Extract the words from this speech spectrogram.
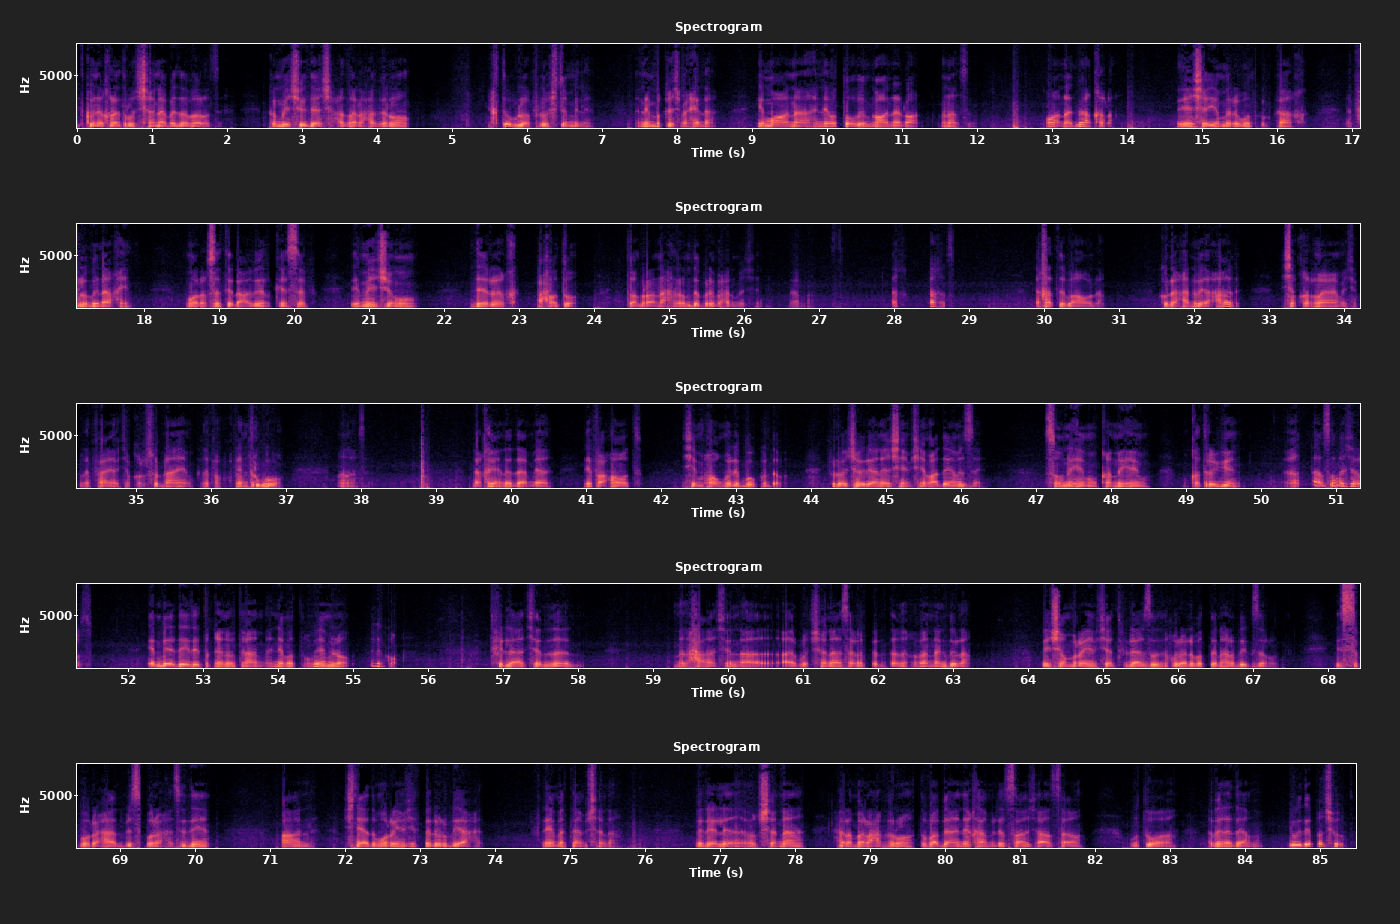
تكون قرات روشانا بعدا بارت كون ما يشهدهاش حد على حفيرو يخطب له فلوس تملي اني مبقيش محيلها يا معاناة هني يمو معاناة روان مناسب. معاناة دمع قرأ يا شيء ربوت كل كاخ فلو بين أخين مرصة العبير كسف. يمين شمو درخ أحطو. طبرا نحن مدبر بحر مشيني. لا ما. أخذ يخاطب عونا كل حال بحاله يشق الرام نعم، يشق لفاية يشق السلام يشق يضربوه مناصر أخي أنا دام يعني نفحوت شمحوك بلبوك ودبا فلوش هولي أنا شيم شيم عدا يوم الزين. صونهم وقرنهم وقطرقهم أه، أصلا ما شرس إن بيدي لتقين وتعم إنما الطبيب لهم لكم تفلات شد מנחה של ערב שנה צריך לתת הכוונה גדולה. ויש אומרים שהתפילה הזאת יכולה לבטל הרבה גזרות. יש סיפור אחד בסיפור החסידים על שני אדמו"רים שהתפללו ביחד לפני 200 שנה. וליל שנה אחד אמר לחברו, טובה בעיניך המלאסה שעשה אותו הבן אדם, יהודי פשוט.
